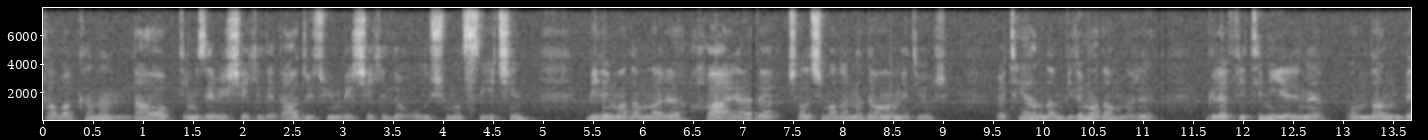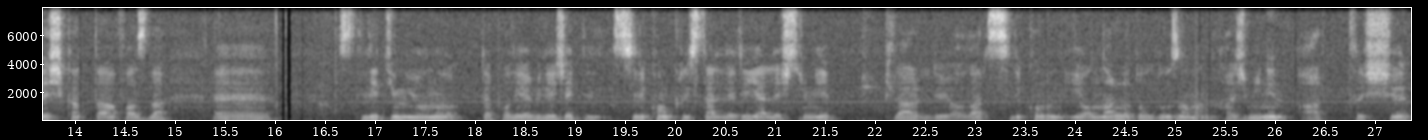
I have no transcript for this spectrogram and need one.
tabakanın daha optimize bir şekilde, daha düzgün bir şekilde oluşması için bilim adamları hala da çalışmalarına devam ediyor. Öte yandan bilim adamları grafitin yerine ondan 5 kat daha fazla e, lityum iyonu depolayabilecek silikon kristalleri yerleştirmeyi planlıyorlar. Silikonun iyonlarla dolduğu zaman hacminin artışının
